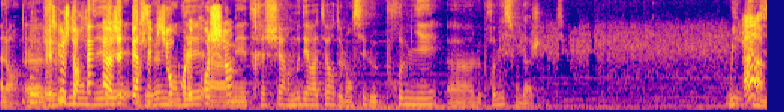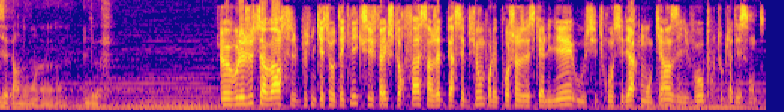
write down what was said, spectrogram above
Alors, euh, Est-ce vais que je te refais demander- un jet de je vais perception pour les demander prochains à mes très chers modérateurs de lancer le premier, euh, le premier sondage. Oui, Ah je disais, pardon, euh, Eldebuff. Je voulais juste savoir, c'est plus une question technique, si je fallait que je te refasse un jet de perception pour les prochains escaliers ou si tu considères que mon 15 il vaut pour toute la descente.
